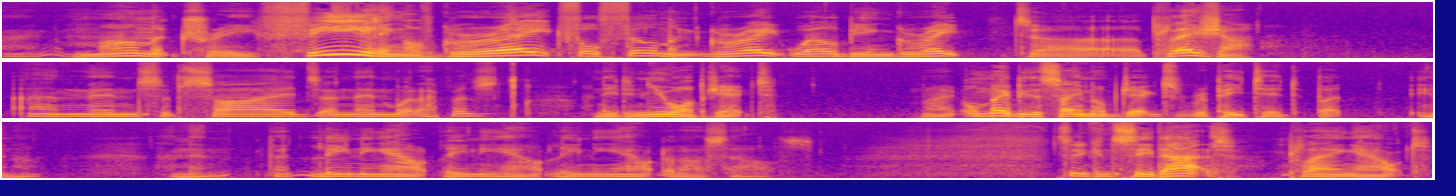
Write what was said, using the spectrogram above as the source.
a momentary feeling of great fulfillment, great well being, great uh, pleasure, and then subsides, and then what happens? I need a new object, right? Or maybe the same object repeated, but you know, and then that leaning out, leaning out, leaning out of ourselves. So you can see that playing out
